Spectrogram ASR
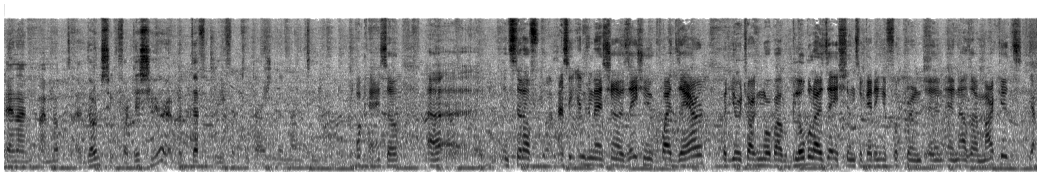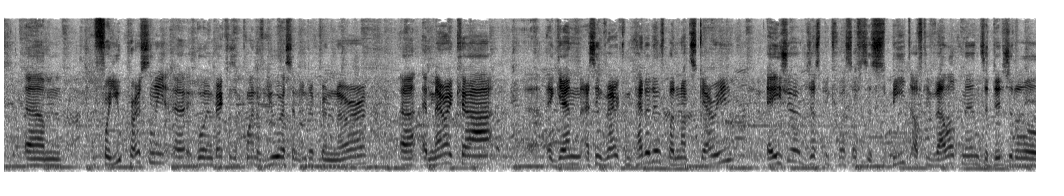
and I'm, I'm not I don't think for this year, but definitely for 2019. Okay, so uh, instead of, I think internationalization, you're quite there, but you're talking more about globalization, so getting a footprint in, in other markets. Yeah. Um, for you personally, uh, going back to the point of you as an entrepreneur, uh, America, uh, again, I think very competitive, but not scary. Asia, just because of the speed of development, the digital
